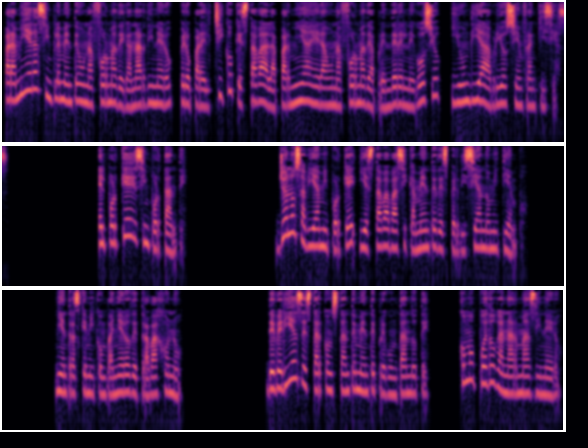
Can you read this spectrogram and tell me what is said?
Para mí era simplemente una forma de ganar dinero, pero para el chico que estaba a la par mía era una forma de aprender el negocio, y un día abrió 100 franquicias. El por qué es importante. Yo no sabía mi por qué y estaba básicamente desperdiciando mi tiempo mientras que mi compañero de trabajo no. Deberías de estar constantemente preguntándote, ¿cómo puedo ganar más dinero?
